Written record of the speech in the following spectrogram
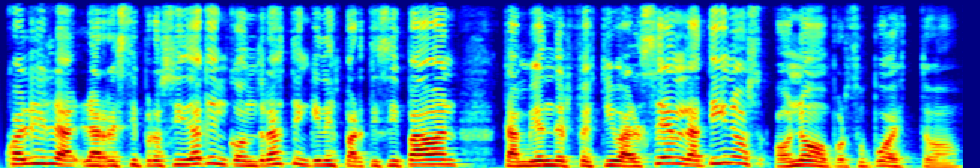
¿Cuál es la, la reciprocidad que encontraste en quienes participaban también del festival, sean latinos o no, por supuesto?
